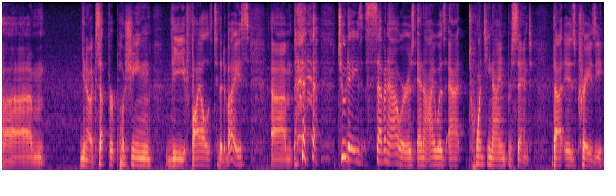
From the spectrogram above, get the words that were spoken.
Um, you know, except for pushing the files to the device. Um, Two days, seven hours, and I was at 29%. That is crazy.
